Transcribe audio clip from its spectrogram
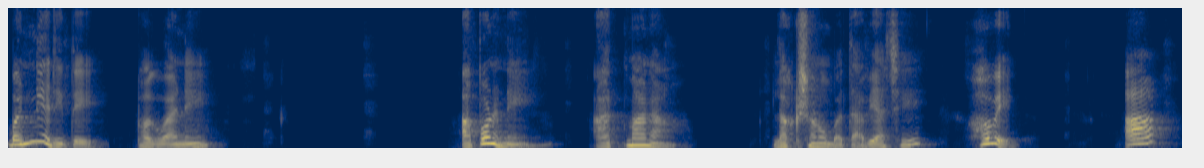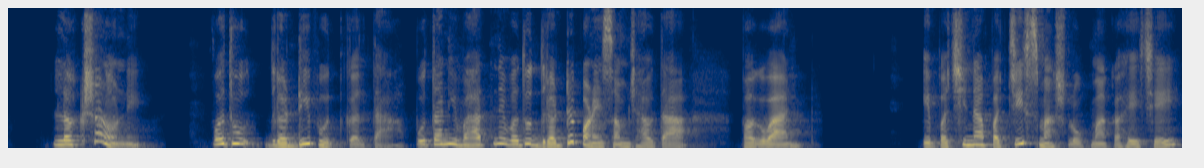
બંને રીતે ભગવાને આપણને આત્માના લક્ષણો બતાવ્યા છે. હવે આ લક્ષણોને વધુ દ્રઢીભૂત કરતા, પોતાની વાતને વધુ દ્રઢપણે સમજાવતા, ભગવાન એ પછીના પચીસમાં શ્લોકમાં કહે છે,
